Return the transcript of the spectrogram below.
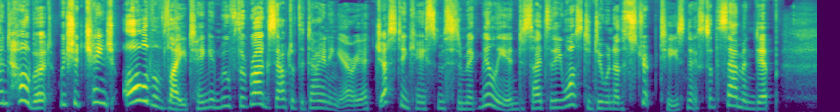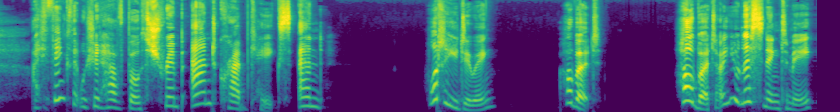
And Hobart, we should change all the lighting and move the rugs out of the dining area, just in case Mr. McMillian decides that he wants to do another striptease next to the salmon dip. I think that we should have both shrimp and crab cakes, and. What are you doing? Hobart! Hobart, are you listening to me?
